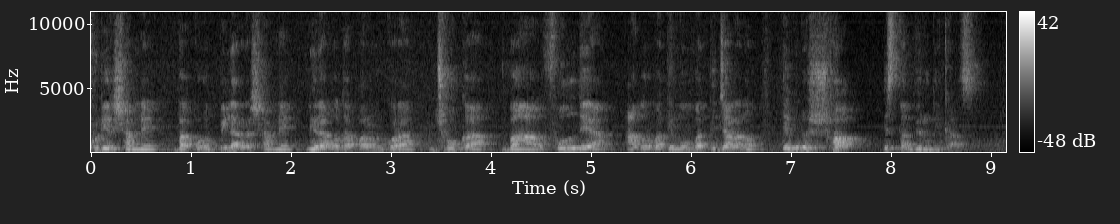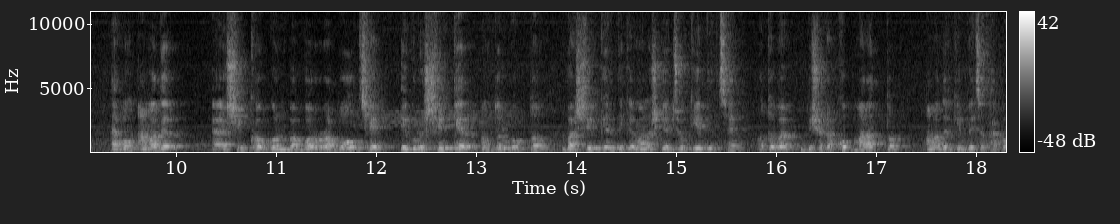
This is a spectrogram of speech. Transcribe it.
খুঁটির সামনে বা কোনো পিলারের সামনে নিরাপত্তা পালন করা, ঝোঁকা বা ফুল দেয়া, আগরবাতি, মোমবাতি জ্বালানো, এগুলো সব ইসলাম বিরোধী কাজ। এবং আমাদের শিক্ষকগণ বা বড়রা বলছে, এগুলো শির্কের অন্তর্ভুক্ত বা শির্কের দিকে মানুষকে ঝুঁকিয়ে দিচ্ছে, অথবা বিষয়টা খুব মারাত্মক আমাদেরকে বেঁচে থাকা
